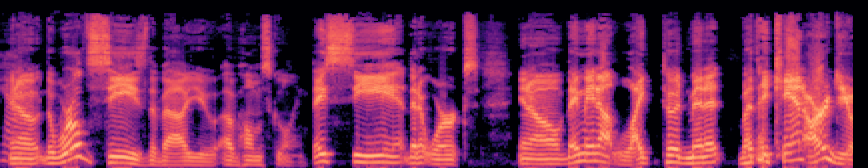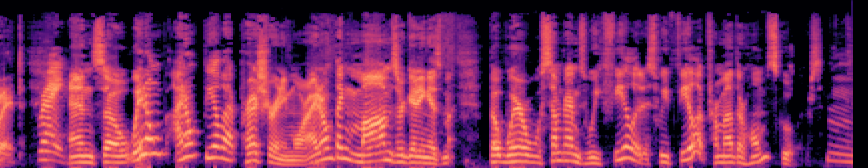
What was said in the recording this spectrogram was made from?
Yeah. You know, the world sees the value of homeschooling. They see that it works. You know, they may not like to admit it, but they can't argue it. Right. And so we don't, I don't feel that pressure anymore. I don't think moms are getting as much, but where sometimes we feel it is we feel it from other homeschoolers. Hmm.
